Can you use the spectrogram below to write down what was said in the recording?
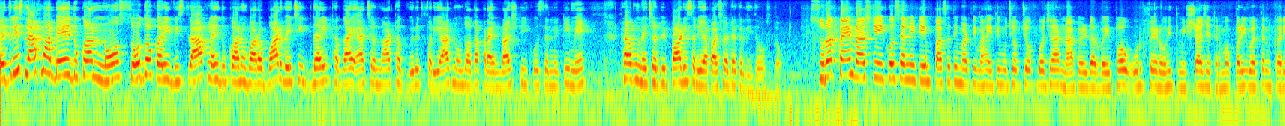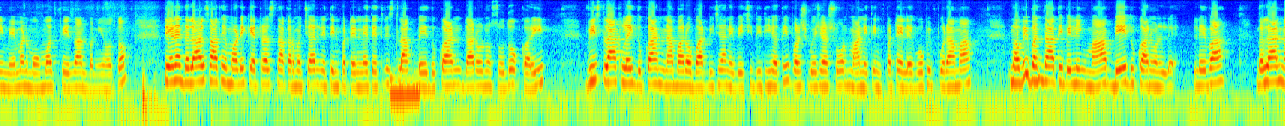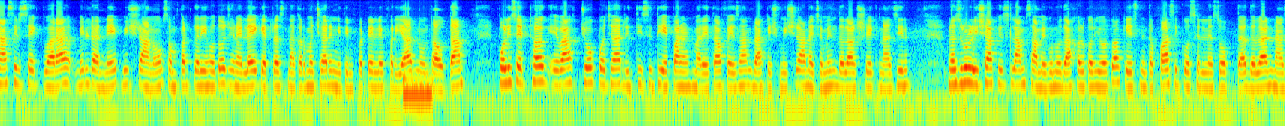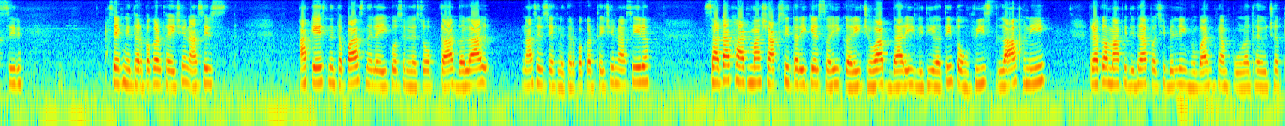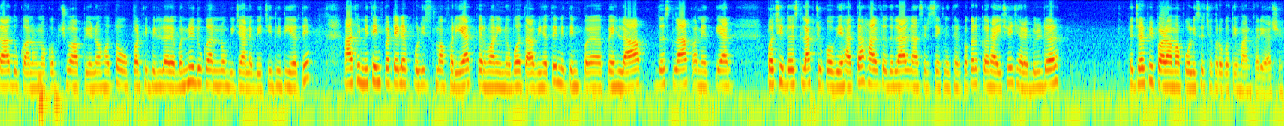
તેત્રીસ લાખમાં બે દુકાનનો સોદો કરી વીસ લાખ લઈ દુકાનો બારોબાર વેચી દઈ ઠગાઈ. આચરનાર ઠગ વિરુદ્ધ ફરિયાદ નોંધાતા ક્રાઇમ બ્રાન્ચની ઇકોસેલની ટીમે ઠગને ઝડપી પાડી સળિયા પાછળ અટકી લીધો હતો. સુરત ક્રાઇમ બ્રાન્ચની ઇકોસેલની ટીમ પાસેથી મળતી માહિતી મુજબ ચોક બજારના બિલ્ડર વૈભવ ઉર્ફે રોહિત મિશ્રા જે ધર્મ પરિવર્તન કરી મેમણ મોહમ્મદ ફેઝાન બન્યો હતો. તેણે દલાલ સાથે મળી કેટરર્સના કર્મચારી નીતિન પટેલને તેત્રીસ લાખ બે દુકાનદારોનો સોદો કરી વીસ લાખ લઈ દુકાનના બારોબાર બીજાને વેચી દીધી હતી. વર્ષ બે હજાર સોળમાં નીતિન પટેલે ગોપીપુરામાં નવી બંધાતી બિલ્ડિંગમાં બે દુકાનો લેવા દલાલ નાસિર શેખ દ્વારા બિલ્ડરને મિશ્રાનો સંપર્ક કર્યો હતો, જેને લઈ કેટરર્સના કર્મચારી નીતિન પટેલે ફરિયાદ નોંધાવતા પોલીસે ઠગ એવા ચોક બજાર, રીતિ સીધી એપાર્ટમેન્ટમાં રહેતા ફૈઝાન રાકેશ મિશ્રા અને જમીન દલાલ શેખ નાઝીર નઝરુલ ઇશાક ઇસ્લામ સામે ગુનો દાખલ કર્યો હતો. આ કેસની તપાસ ઇકોસેલને સોંપતા દલાલ નાસિર શેખની ધરપકડ થઈ છે. નાસિર આ કેસની તપાસને લઈ ઇકોસેલને સોંપતા દલાલ નાસિર શેખની ધરપકડ થઈ છે. નાસિર સાટાખાટમાં સાક્ષી તરીકે સહી કરી જવાબદારી લીધી હતી તો વીસ લાખની રકમ આપી દીધા પછી બિલ્ડિંગનું બાંધકામ પૂર્ણ થયું છતાં દુકાનોનો કબજો આપ્યો ન હતો. ઉપરથી બિલ્ડરે બંને દુકાનો બીજાને વેચી દીધી હતી. આથી નીતિન પટેલે પોલીસમાં ફરિયાદ કરવાની નોબત આવી હતી. નીતિન પહેલાં દસ લાખ અને ત્યાર પછી દસ લાખ ચૂકવ્યા હતા. હાલ તો દલાલ નાસિર શેખની ધરપકડ કરાઈ છે. જ્યારે બિલ્ડર ઝડપી પાડવામાં પોલીસે ચક્રો ગતિમાન કર્યા છે?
